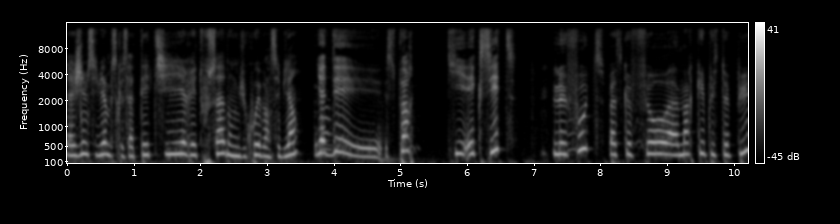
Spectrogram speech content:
La gym c'est bien parce que ça t'étire et tout ça, donc du coup, eh ben, c'est bien. Il y a des sports qui excitent. Le foot parce que faut euh, marquer plus de buts.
